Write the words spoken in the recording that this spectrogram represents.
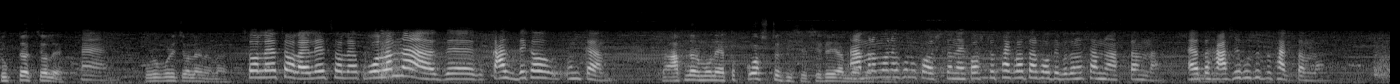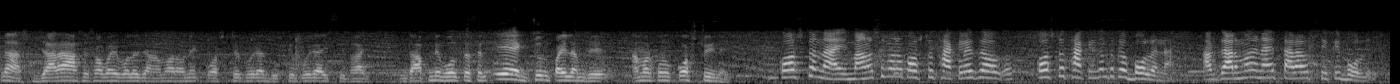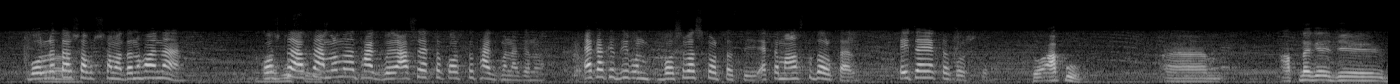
টুকটাক চলে? হ্যাঁ। পুরোপুরি চলে না চলে চলাইলে চলে। বললাম না যে কাজ দেখেও ইনকাম আপনার মনে এত কষ্ট কিসে সেটাই আমরা আমার মনে কোনো কষ্ট নাই। কষ্ট থাকলেও তার প্রতিবেদনের সামনে আসতাম না। এত হাসি খুশি তো থাকতাম না। না যারা আসে সবাই বলে যে আমার অনেক কষ্টে পড়ে দুঃখে পড়ে আইছি ভাই। কিন্তু আপনি বলতেছেন এ একজন পাইলাম যে আমার কোনো কষ্টই নেই। কষ্ট নাই। মানুষের মনে কষ্ট থাকলে যে কষ্ট থাকলে কিন্তু কেউ বলে না। আর যার মনে নাই তারাও ঠিকই বলে। বললে তার সব সমাধান হয় না। কষ্ট আছে আমার মনে থাকবে। আসে একটা কষ্ট থাকবে না কেন? একাকে জীবন বসবাস করতেছি একটা মানুষ তো দরকার এটাই একটা কষ্ট। তো আপু আপনাকে যে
